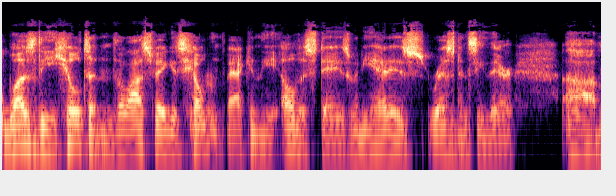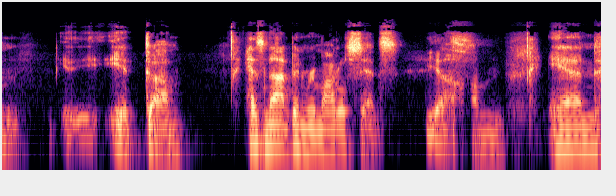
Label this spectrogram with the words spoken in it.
was the Hilton, the Las Vegas Hilton back in the Elvis days when he had his residency there. Um, it um, has not been remodeled since. yes. Um, and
